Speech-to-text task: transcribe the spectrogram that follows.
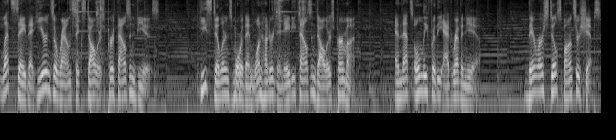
let's say that he earns around $6 per thousand views. He still earns more than $180,000 per month. And that's only for the ad revenue. There are still sponsorships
